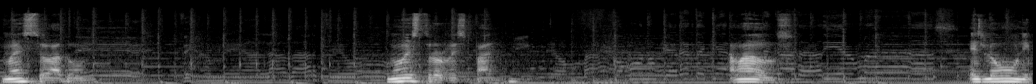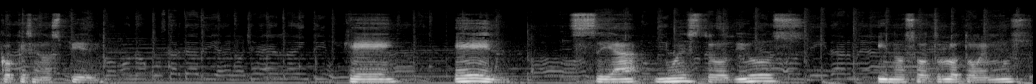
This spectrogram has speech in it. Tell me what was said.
nuestro Adón, nuestro respaldo. Amados, es lo único que se nos pide. Que Él sea nuestro Dios y nosotros lo tomemos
